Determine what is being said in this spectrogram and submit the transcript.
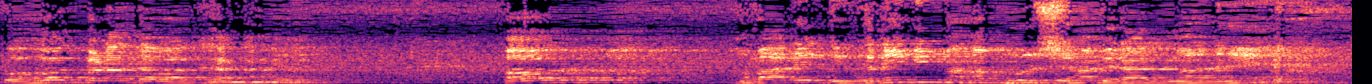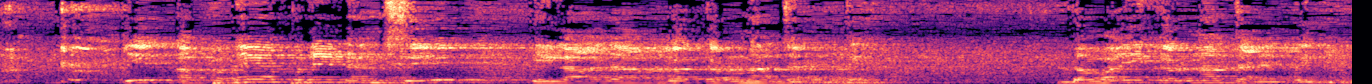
बहुत बड़ा दवा खाना है। और हमारे जितने भी महापुरुष यहाँ विराजमान हैं, ये अपने अपने ढंग से इलाज आपका करना चाहते हैं। दवाई करना चाहते हैं।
